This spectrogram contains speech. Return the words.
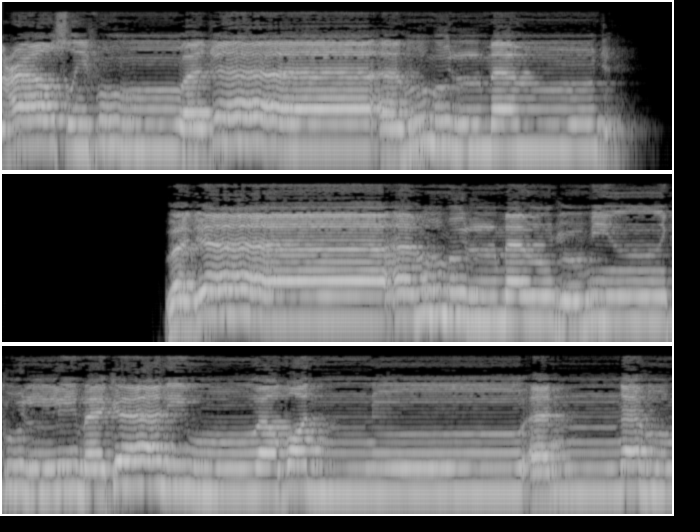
عاصف وجاءهم الموج. وجاءهم الموج من كل مكان وظنوا أنهم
